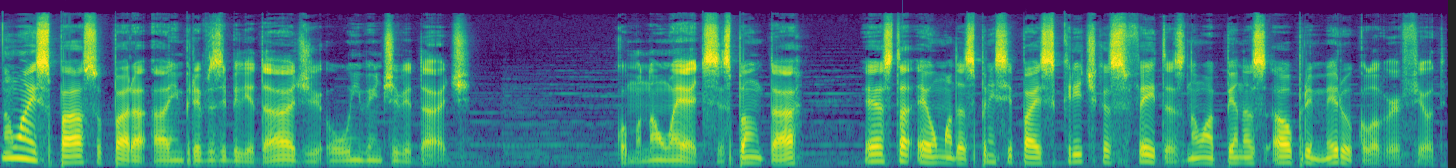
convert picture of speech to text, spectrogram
Não há espaço para a imprevisibilidade ou inventividade. Como não é de se espantar, esta é uma das principais críticas feitas não apenas ao primeiro Cloverfield,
